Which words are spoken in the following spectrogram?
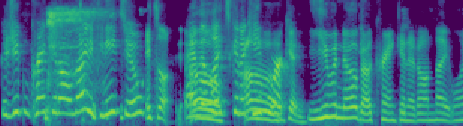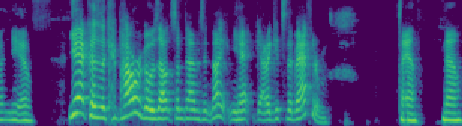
because you can crank it all night if you need to, It's and the oh, light's gonna keep oh. working. You would know about cranking it all night, wouldn't you? Yeah, because the power goes out sometimes at night, and you ha- gotta get to the bathroom. Yeah, no.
